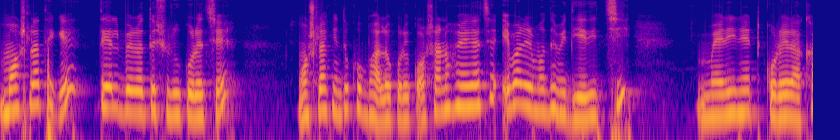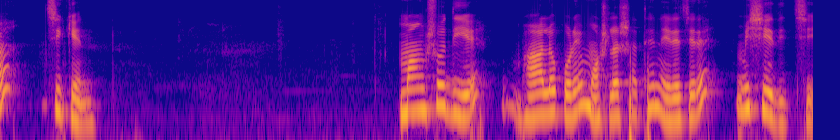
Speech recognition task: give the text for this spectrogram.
মশলা থেকে তেল বেরোতে শুরু করেছে। মশলা কিন্তু খুব ভালো করে কষানো হয়ে গেছে। এবার এর মধ্যে আমি দিয়ে দিচ্ছি ম্যারিনেট করে রাখা চিকেন। মাংস দিয়ে ভালো করে মশলার সাথে নেড়ে চেড়ে মিশিয়ে দিচ্ছি।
